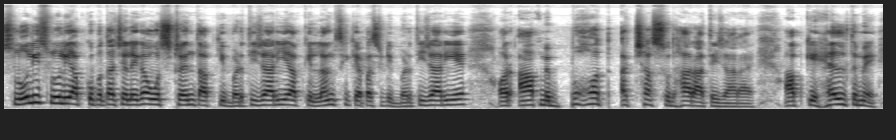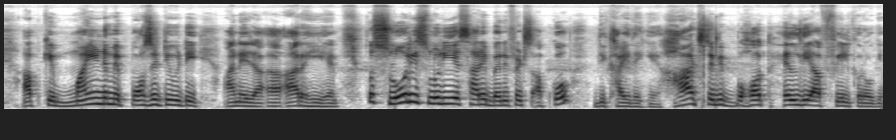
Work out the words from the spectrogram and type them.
स्लोली स्लोली आपको पता चलेगा, वो स्ट्रेंथ आपकी बढ़ती जा रही है, आपके लंग्स की कैपेसिटी बढ़ती जा रही है, और आप में बहुत अच्छा सुधार आते जा रहा है। आपके हेल्थ में, आपके माइंड में पॉजिटिविटी आने जा, आ रही है। तो स्लोली स्लोली ये सारे बेनिफिट्स आपको दिखाई देंगे। हार्ट से भी बहुत हेल्दी आप फील करोगे,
